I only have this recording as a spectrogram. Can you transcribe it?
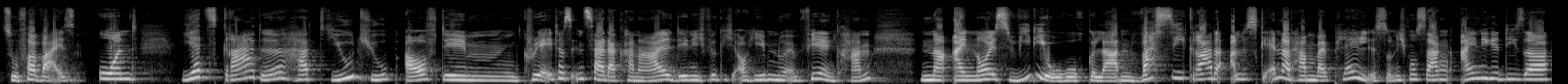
zu verweisen. Und Jetzt gerade hat YouTube auf dem Creators Insider Kanal, den ich wirklich auch jedem nur empfehlen kann, ein neues Video hochgeladen, was sie gerade alles geändert haben bei Playlists. Und ich muss sagen, einige dieser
